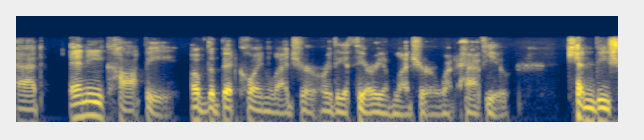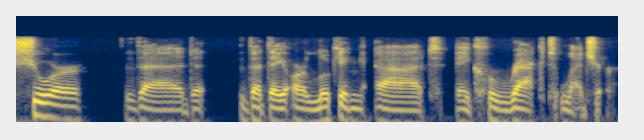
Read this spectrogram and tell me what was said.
at any copy of the Bitcoin ledger or the Ethereum ledger or what have you can be sure that that they are looking at a correct ledger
